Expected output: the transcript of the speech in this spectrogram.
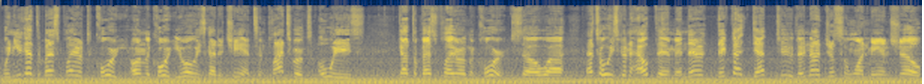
when you got the best player at the court on the court, you always got a chance. And Plattsburg's always got the best player on the court, so uh, that's always going to help them. And they they've got depth too. They're not just a one man show.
